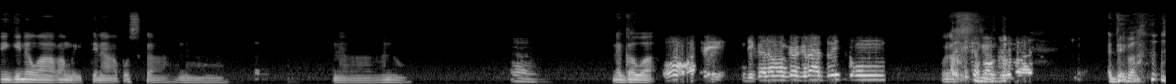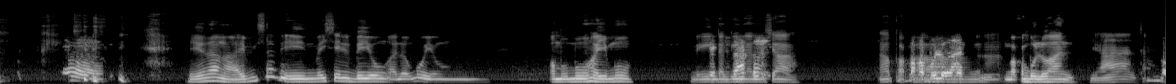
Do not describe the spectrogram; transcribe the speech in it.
may ginawa ka, may tinapos ka na, na ano, Mm. nagawa. Oo, kasi hindi ka naman gagraduate kung Wala hindi ka mag-graduate. Di ba? Mm. Yun na nga, ibig sabihin, may silbi yung ano mo, yung pamumuhay mo. May Exactly. naging ano siya. Napaka, Makabuluhan. makabuluhan. Yan, tama.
